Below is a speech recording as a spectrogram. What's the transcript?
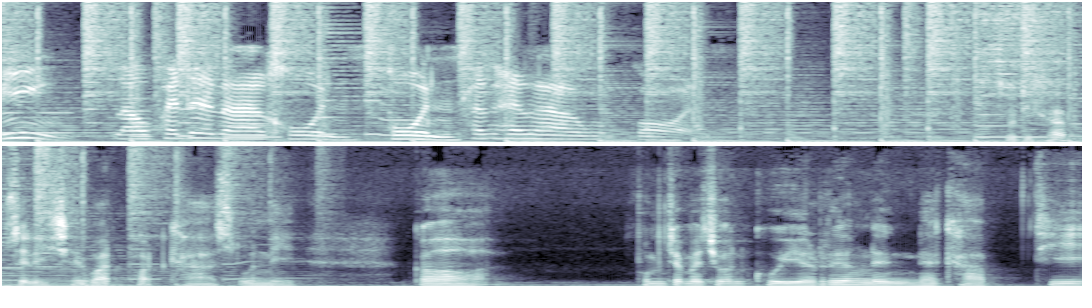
นิ่งเราพัฒนาคนคนพัฒนาองค์กรสวัสดีครับสิริชัยวัฒน์พอดแคสต์วันนี้ ก็ผมจะมาชวนคุยเรื่องหนึ่งนะครับที่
